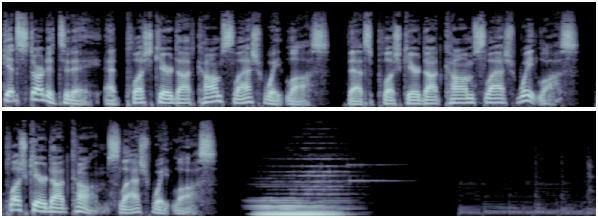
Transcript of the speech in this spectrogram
Get started today at plushcare.com slash weight loss. That's plushcare.com slash weight loss. plushcare.com slash weight loss.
